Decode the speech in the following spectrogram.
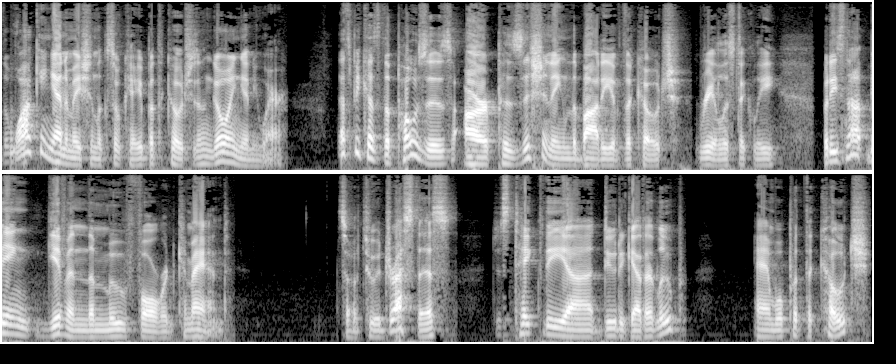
the walking animation looks okay, but the coach isn't going anywhere. That's because the poses are positioning the body of the coach realistically, but he's not being given the move forward command. So to address this, just take the uh, do together loop and we'll put the coach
